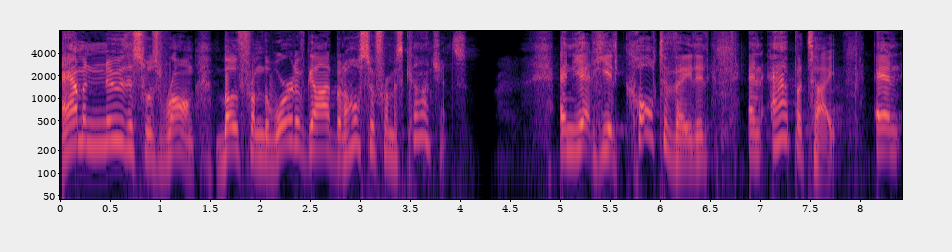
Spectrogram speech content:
Amnon knew this was wrong, both from the Word of God, but also from his conscience. And yet he had cultivated an appetite. And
